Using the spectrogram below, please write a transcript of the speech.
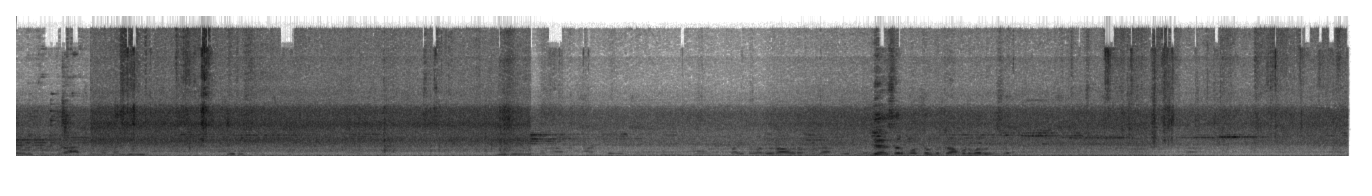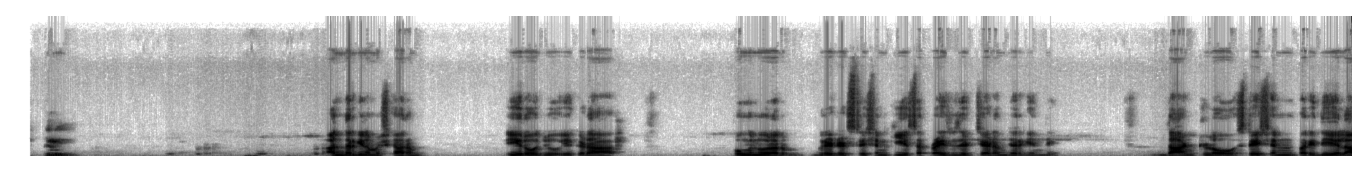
కూడా మళ్ళీ చేరుస్తాం బయట వాళ్ళు రావడం లేదు సార్ మొత్తం కాంపౌండ్ వాళ్ళు సార్ అందరికీ నమస్కారం. ఈరోజు ఇక్కడ పొంగనూరు గ్రేటెడ్ స్టేషన్కి సర్ప్రైజ్ విజిట్ చేయడం జరిగింది. దాంట్లో స్టేషన్ పరిధి ఎలా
